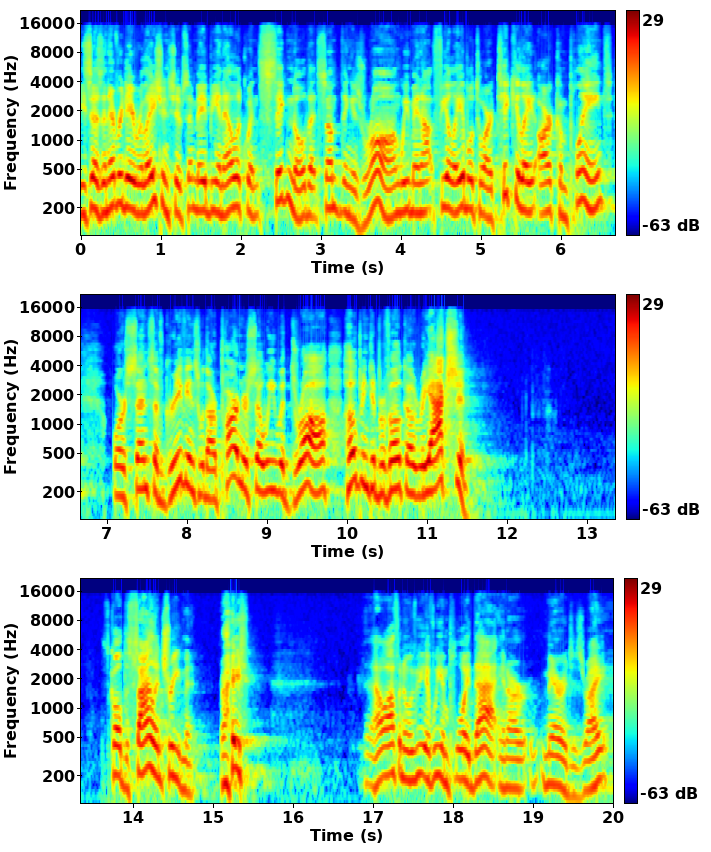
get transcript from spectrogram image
He says, in everyday relationships, it may be an eloquent signal that something is wrong. We may not feel able to articulate our complaint or sense of grievance with our partner, so we withdraw, hoping to provoke a reaction. It's called the silent treatment, right? How often have we, have we employed that in our marriages, right?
